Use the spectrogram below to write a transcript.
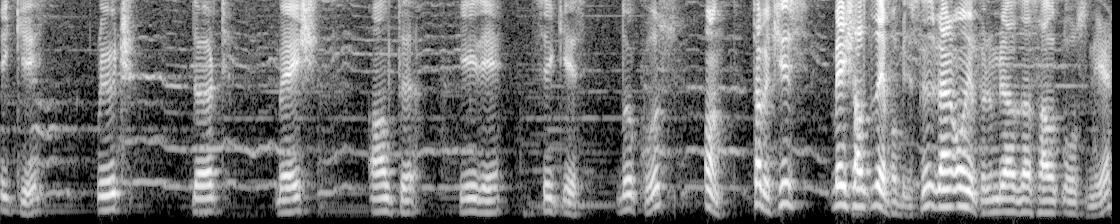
2 3 4 5 6 7 8 9 10. Tabii ki siz 5 6 da yapabilirsiniz. Ben 10 yapıyorum biraz daha sağlıklı olsun diye.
